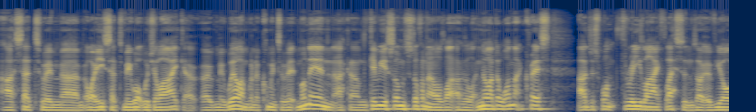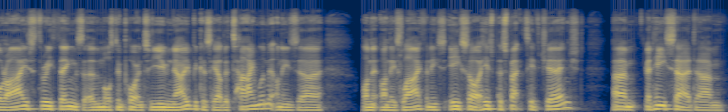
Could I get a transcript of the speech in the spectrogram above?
I said to him, um, or he said to me, "What would you like?" I, I mean, Will, I'm going to come into a bit of money, and I can give you some stuff. And I was like, I was like, no, I don't want that, Chris. I just want three life lessons out of your eyes, three things that are the most important to you now, because he had a time limit on his. Uh, on on his life, and he he saw his perspective changed. Um, and he said, um,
